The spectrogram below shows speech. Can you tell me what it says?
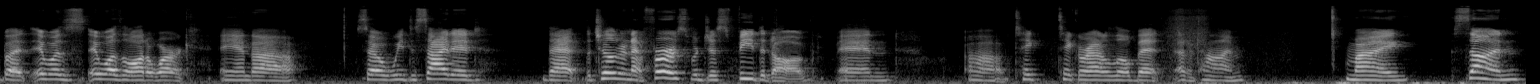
but it was it was a lot of work, and uh, so we decided that the children at first would just feed the dog and uh, take take her out a little bit at a time. My son,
